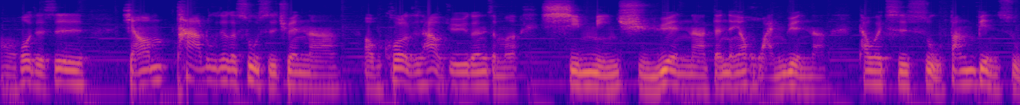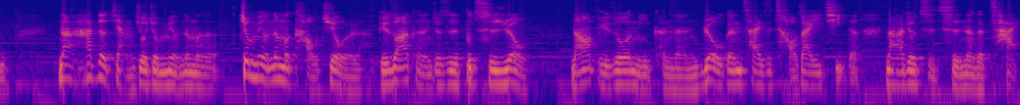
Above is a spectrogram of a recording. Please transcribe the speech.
哦，或者是想要踏入这个素食圈呐。哦，或者是他有去跟什么新民许愿呐，等等要还愿呐，他会吃素，方便素，那他的讲究就没有那么就没有那么考究了啦。比如说他可能就是不吃肉，然后比如说你可能肉跟菜是炒在一起的，那他就只吃那个菜，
